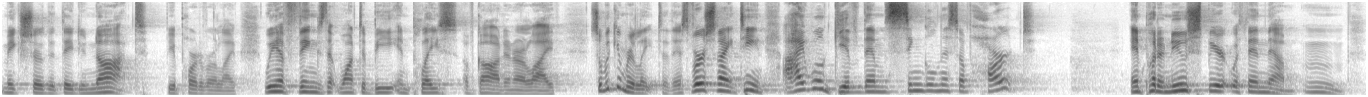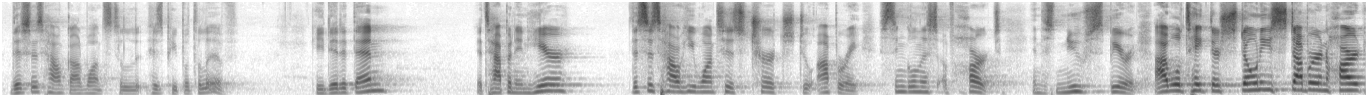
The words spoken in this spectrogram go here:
make sure that they do not be a part of our life. We have things that want to be in place of God in our life. So we can relate to this. Verse 19 I will give them singleness of heart and put a new spirit within them. Mm, this is how God wants to, his people to live. He did it then, it's happening here. This is how he wants his church to operate singleness of heart and this new spirit. I will take their stony, stubborn heart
